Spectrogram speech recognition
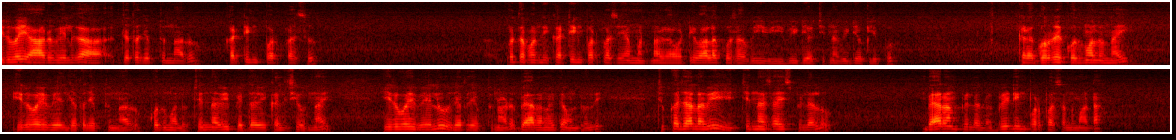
ఇరవై ఆరు వేలుగా జత చెప్తున్నారు. Cutting purpose. కొంతమంది కటింగ్ పర్పస్ ఏమంటున్నారు కాబట్టి వాళ్ళ కోసం ఈ వీడియో చిన్న వీడియో క్లిప్. ఇక్కడ గొర్రె కొదుమలు ఉన్నాయి ఇరవై వేలు జత చెప్తున్నారు. కొదుమలు చిన్నవి పెద్దవి కలిసి ఉన్నాయి. ఇరవై వేలు జత చెప్తున్నాడు. బేరం అయితే ఉంటుంది. చుక్కజాలవి చిన్న సైజ్ పిల్లలు బేరం పిల్లలు బ్రీడింగ్ పర్పస్ అన్నమాట.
